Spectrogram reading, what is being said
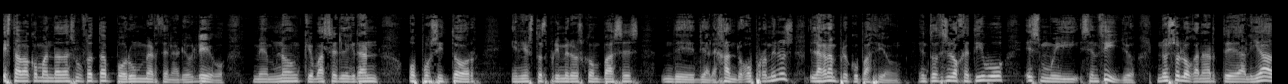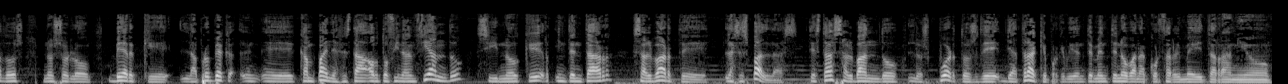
estaba comandada su flota por un mercenario griego, Memnón, que va a ser el gran opositor en estos primeros compases de, de Alejandro, o por lo menos la gran preocupación. Entonces el objetivo es muy sencillo, no solo ganarte aliados, no solo ver que la propia eh, campaña se está autofinanciando, sino que intentar salvarte las espaldas. Te estás salvando los puertos de, de atraque, porque evidentemente no van a cruzar el Mediterráneo,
